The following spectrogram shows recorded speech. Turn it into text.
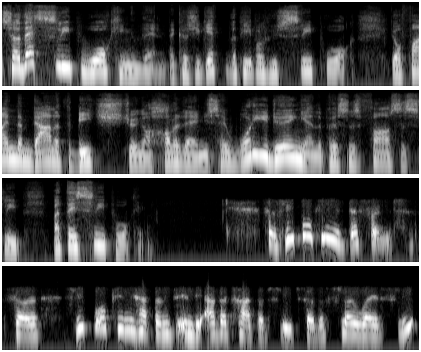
So that's sleepwalking then, because you get the people who sleepwalk. You'll find them down at the beach during a holiday and you say, what are you doing here? And the person's fast asleep, but they're sleepwalking. So sleepwalking is different. So sleepwalking happens in the other type of sleep. So the slow wave sleep,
